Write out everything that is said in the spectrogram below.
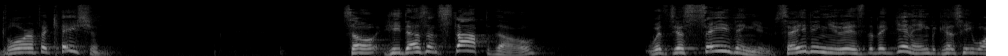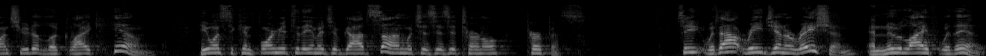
Glorification. So he doesn't stop though with just saving you. Saving you is the beginning because he wants you to look like him. He wants to conform you to the image of God's son, which is his eternal purpose. See, without regeneration and new life within,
